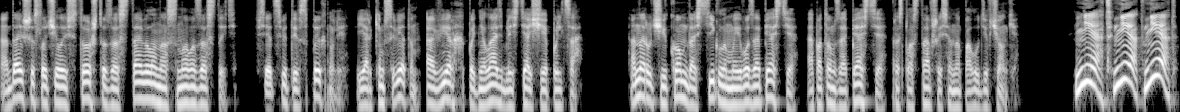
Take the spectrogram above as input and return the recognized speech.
А дальше случилось то, что заставило нас снова застыть. Все цветы вспыхнули ярким светом, а вверх поднялась блестящая пыльца. Она ручейком достигла моего запястья, а потом запястья, распластавшейся на полу девчонки. «Нет! Нет! Нет!»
